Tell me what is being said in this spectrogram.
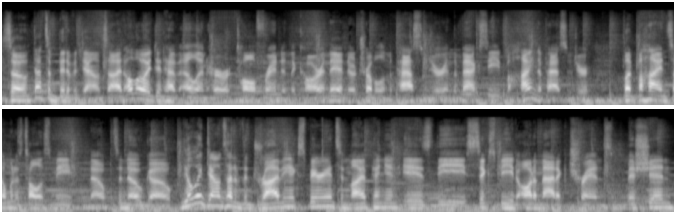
So that's a bit of a downside. Although I did have Ella and her tall friend in the car, and they had no trouble in the passenger in the back seat behind the passenger. But behind someone as tall as me, no, it's a no-go. The only downside of the driving experience, in my opinion, is the six-speed automatic transmission.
